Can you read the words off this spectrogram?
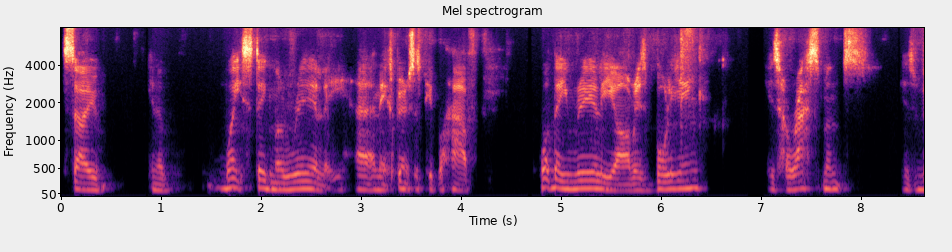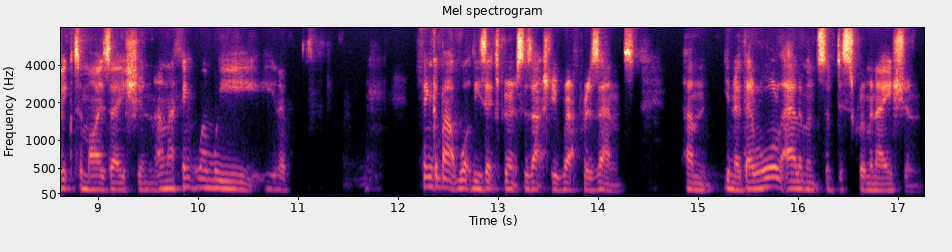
So, you know, weight stigma really, uh, and the experiences people have, what they really are is bullying, is harassment, is victimization. And I think when we, you know, think about what these experiences actually represent, um, you know, they're all elements of discrimination.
